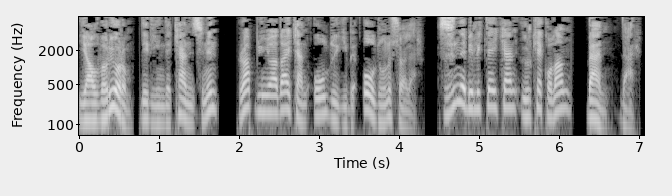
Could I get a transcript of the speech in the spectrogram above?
yalvarıyorum dediğinde kendisinin Rab dünyadayken olduğu gibi olduğunu söyler. Sizinle birlikteyken ürkek olan ben der.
